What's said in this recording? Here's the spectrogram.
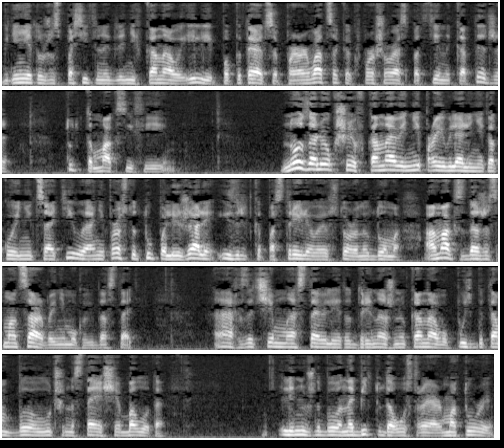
где нет уже спасительной для них канавы, или попытаются прорваться, как в прошлый раз, под стены коттеджа. Тут-то Макс их и... Но залегшие в канаве не проявляли никакой инициативы, они просто тупо лежали, изредка постреливая в сторону дома, а Макс даже с мансарды не мог их достать. Ах, зачем мы оставили эту дренажную канаву, пусть бы там было лучше настоящее болото. Или нужно было набить туда острые арматуры,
